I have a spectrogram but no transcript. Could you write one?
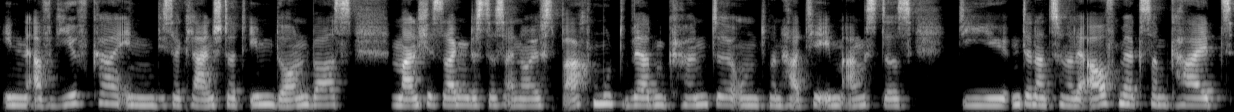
in Avdiivka, in dieser Kleinstadt im Donbass. Manche sagen, dass das ein neues Bachmut werden könnte und man hat hier eben Angst, dass die internationale Aufmerksamkeit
